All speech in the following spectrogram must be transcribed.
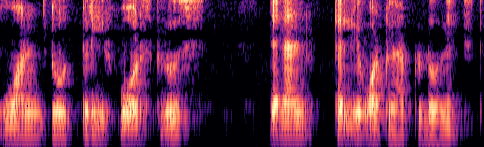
one two three four screws. Then I'll tell you what you have to do next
